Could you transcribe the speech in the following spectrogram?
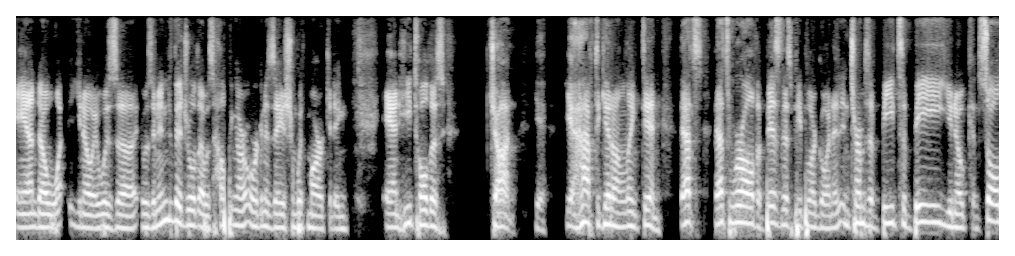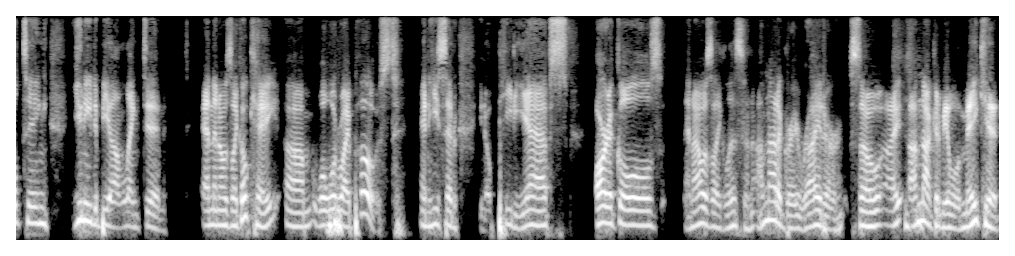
And uh, what, you know, it was uh, it was an individual that was helping our organization with marketing, and he told us, John, you have to get on linkedin. That's that's where all the business people are going. In terms of b2b you know consulting you need to be on linkedin. And then i was like okay um, well what do i post? And he said you know pdfs articles. And i was like listen i'm not a great writer so I, i'm not going to be able to make it.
